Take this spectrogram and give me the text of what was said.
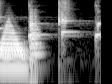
Wow.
